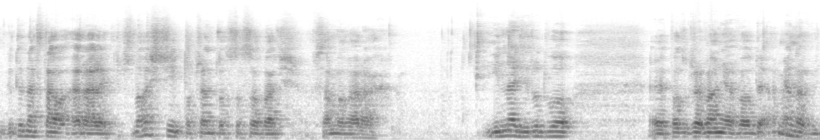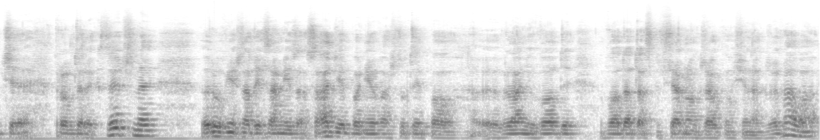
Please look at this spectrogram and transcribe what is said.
Gdy nastała era elektryczności, poczęto stosować w samowarach inne źródło e, podgrzewania wody, a mianowicie prąd elektryczny, również na tej samej zasadzie, ponieważ tutaj po e, wlaniu wody woda ta specjalną grzałką się nagrzewała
